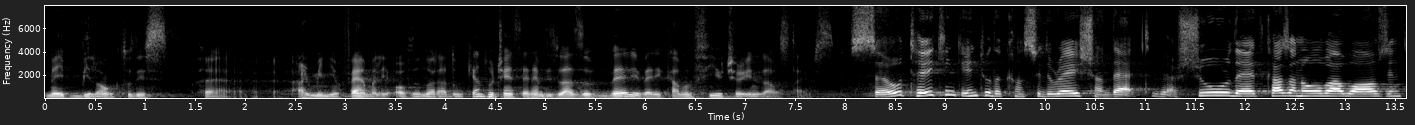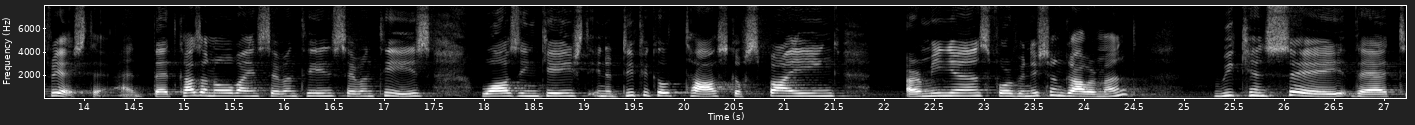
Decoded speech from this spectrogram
may belong to this uh, Armenian family of the Noratunkian who changed their name. This was a very, very common feature in those times. So, taking into the consideration that we are sure that Casanova was in Trieste and that Casanova in 1770s was engaged in a difficult task of spying Armenians for Venetian government, we can say that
